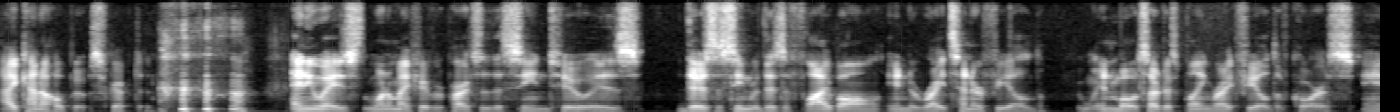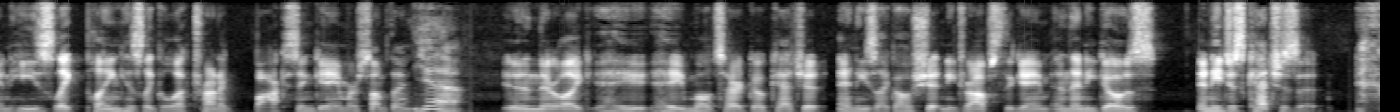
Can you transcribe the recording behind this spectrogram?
i kind of hope it was scripted. Anyways, one of my favorite parts of this scene too is there's a scene where there's a fly ball into right center field. And Mozart is playing right field, of course, and he's like playing his like electronic boxing game or something. Yeah, And they're like, "Hey, hey, Mozart, go catch it!" And he's like, "Oh shit!" And he drops the game, and then he goes and he just catches it.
